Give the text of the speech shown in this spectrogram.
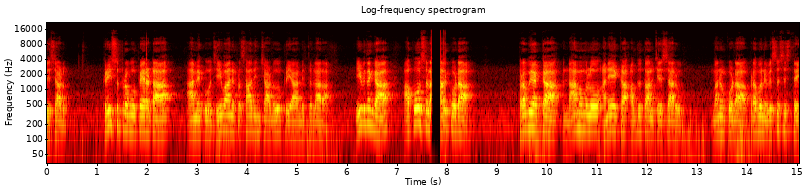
చేశాడు. క్రీస్తు ప్రభు పేరట ఆమెకు జీవాన్ని ప్రసాదించాడు ప్రియా మిత్రులారా. ఈ విధంగా అపోసుల కూడా ప్రభు యొక్క నామములో అనేక అద్భుతాలు చేశారు. మనం కూడా ప్రభుని విశ్వసిస్తే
